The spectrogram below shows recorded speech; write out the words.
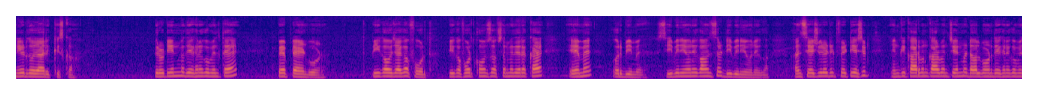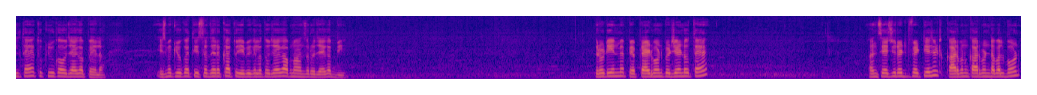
नीट 2021 का। प्रोटीन में देखने को मिलता है पेप्टाइड बोर्ड पी का हो जाएगा फोर्थ पी का फोर्थ कौन सा ऑप्शन में दे रखा है? ए में और बी में। सी भी नहीं होने का आंसर डी भी नहीं होने का। अनसेचुरेटेड फैटी एसिड इनकी कार्बन कार्बन चेन में डबल बॉन्ड देखने को मिलता है तो क्यू का हो जाएगा पहला। इसमें क्यू का तीसरा दे रखा है तो ये भी गलत हो जाएगा, अपना आंसर हो जाएगा बी प्रोटीन में पेप्टाइड बॉन्ड प्रेजेंट होता है। Unsaturated fatty acid, carbon carbon double bond,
